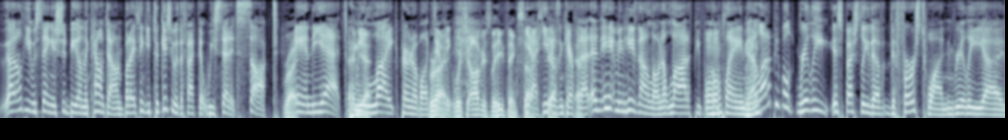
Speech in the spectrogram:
he. I don't think he was saying it should be on the countdown. But I think he took issue with the fact that we said it sucked, Right. and yet And we yet. like Paranormal Activity. right, which obviously he thinks. Sucks. Yeah, he doesn't care for that. And he, I mean, he's not alone. A lot of people Mm-hmm. complained. A lot of people really, especially the the first one, really uh,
